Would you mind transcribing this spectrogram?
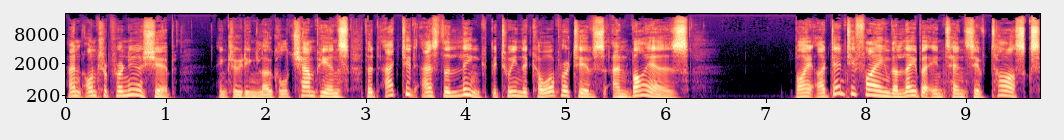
and entrepreneurship including local champions that acted as the link between the cooperatives and buyers. By identifying the labour intensive tasks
